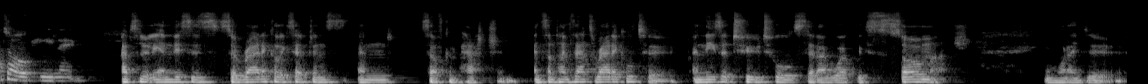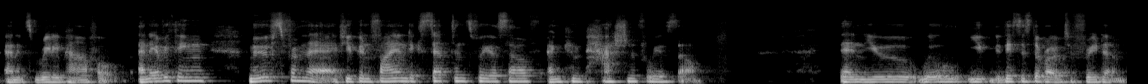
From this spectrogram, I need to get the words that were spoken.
adult healing. Absolutely. And this is so radical acceptance and self compassion. And sometimes that's radical too. And these are two tools that I work with so much in what I do. And it's really powerful. And everything moves from there. If you can find acceptance for yourself and compassion for yourself, then you will you this is the road to freedom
